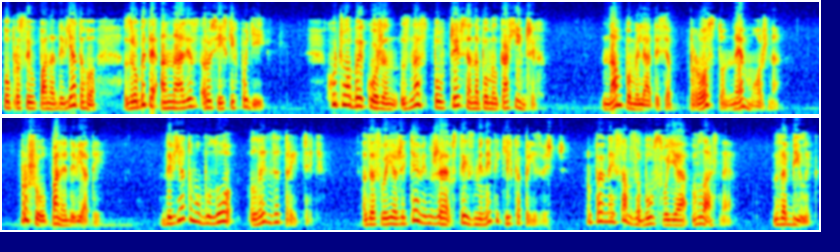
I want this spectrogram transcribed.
попросив пана Дев'ятого зробити аналіз російських подій. Хочу, аби кожен з нас повчився на помилках інших. Нам помилятися просто не можна. Прошу, пане дев'ятий. Дев'ятому було ледь за тридцять. За своє життя він вже встиг змінити кілька прізвищ. Певне, і сам забув своє власне забілик.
